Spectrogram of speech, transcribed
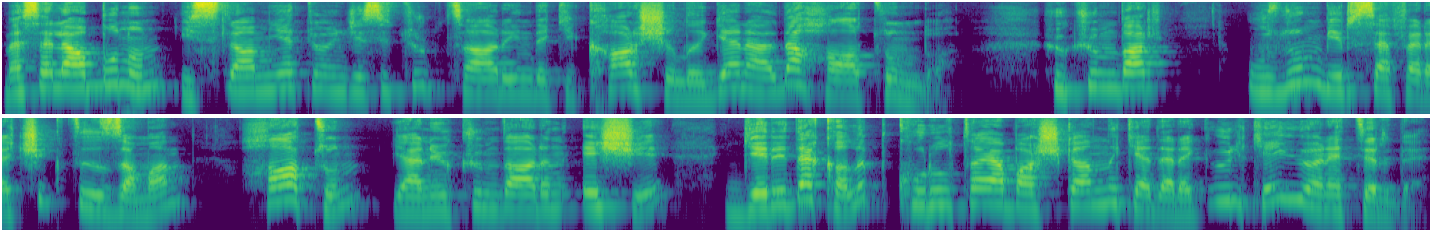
Mesela bunun İslamiyet öncesi Türk tarihindeki karşılığı genelde hatundu. Hükümdar uzun bir sefere çıktığı zaman hatun yani hükümdarın eşi geride kalıp kurultaya başkanlık ederek ülkeyi yönetirdi.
